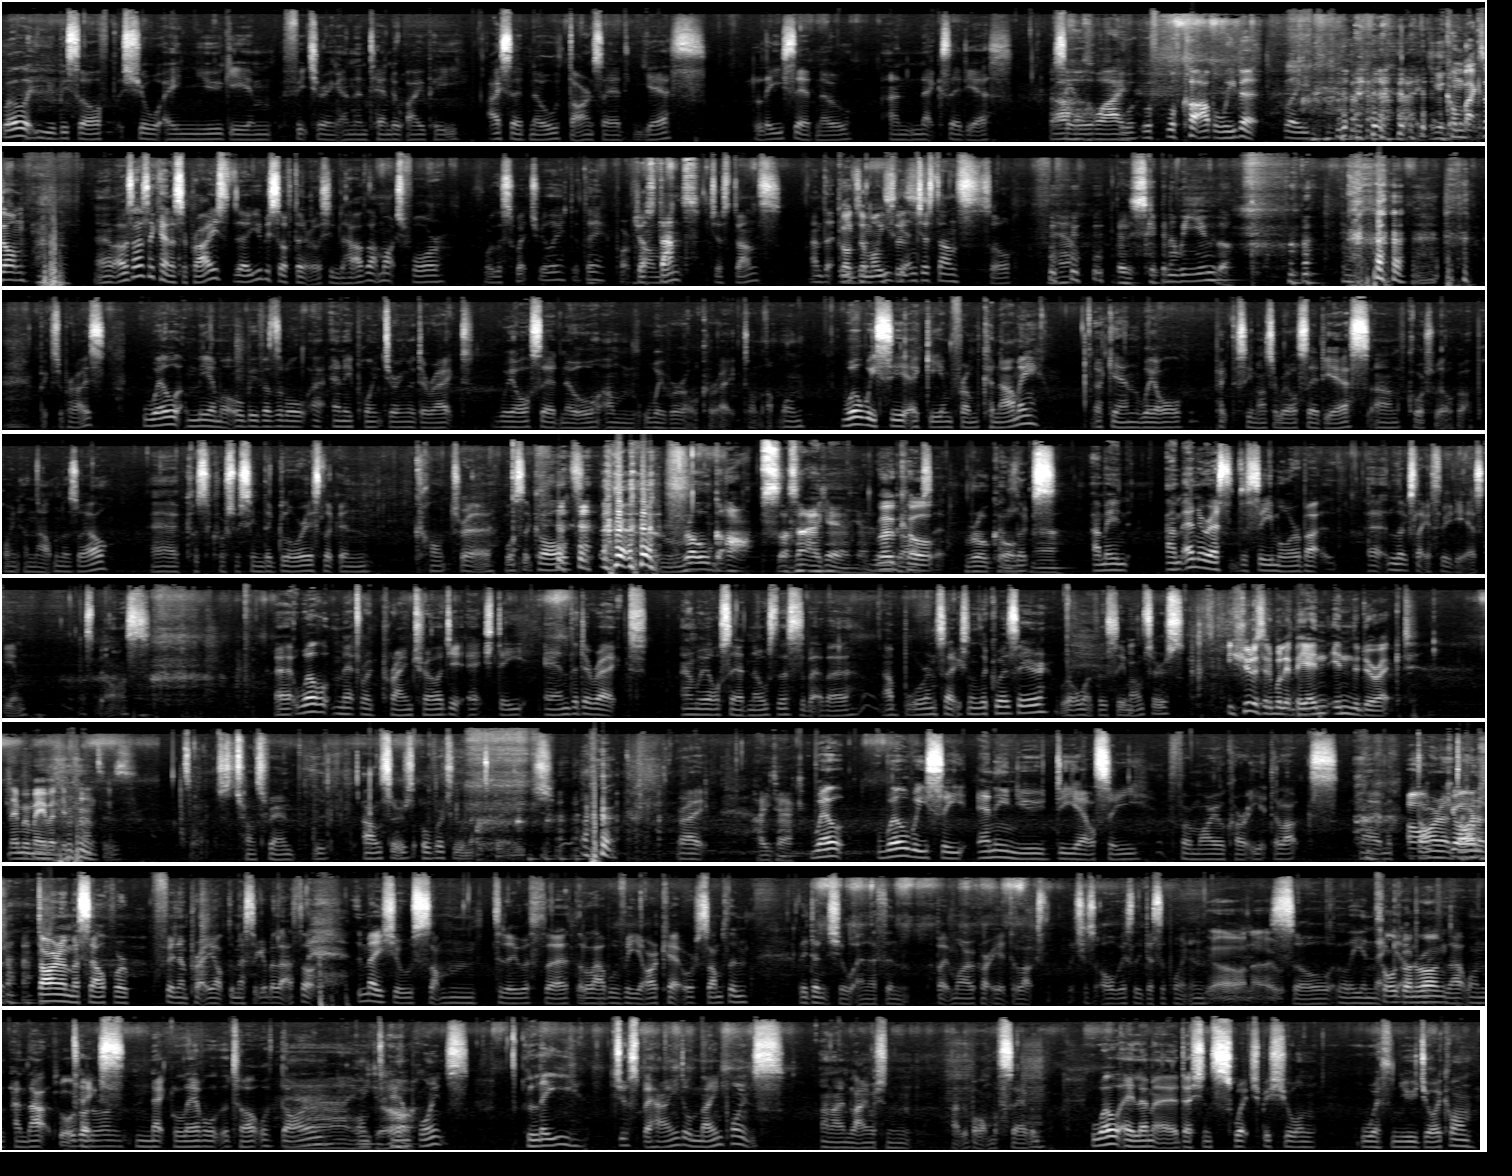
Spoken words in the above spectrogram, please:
Will Ubisoft show a new game featuring a Nintendo IP? I said no. Darren said yes. Lee said no, and Nick said yes. Oh, why? we- We've, we've caught up a wee bit. Lee. Yeah. Comebacks on. Um, I was actually kind of surprised. Uh, Ubisoft didn't really seem to have that much for for the Switch, really, did they? Apart Just Dance? Just Dance, and the, Gods even and Wii's getting Monsters. Just Dance. So yeah. They're skipping the Wii U though. big surprise. Will Miyamoto be visible at any point during the direct? We all said no, and we were all correct on that one. Will we see a game from Konami? Again, we all picked the same answer. We all said yes, and of course we all got a point on that one as well. Uh, because of course we've seen the glorious looking Contra. What's it called? Rogue Ops. Or something. Okay, yeah. Rogue Ops. Corp. Rogue Corp. looks- yeah. I mean, I'm interested to see more, but it looks like a 3DS game. Let's be honest. Uh, will Metroid Prime Trilogy HD end the direct? And we all said no, so this is a bit of a, a boring section of the quiz here. We all went for the same answers. You should have said, "Will it be in in the direct?" Then we may have had different answers. So just transferring the answers over to the next page. right. High tech. Will Will we see any new DLC for Mario Kart 8 Deluxe? Now, m- Oh, Darn, it, God. Darn, it, Darn and myself were feeling pretty optimistic about that. I thought it may show something to do with uh, the Labo VR kit or something. They didn't show anything about Mario Kart 8 Deluxe, which is obviously disappointing. Oh no. So Lee and Nick It's all gone wrong. for that one, and that It's all gone takes Nick level at the top with Darren Ah, on we go. ten points. Lee just behind on nine points, and I'm languishing at the bottom with seven. Will a limited edition Switch be shown with new Joy-Con?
